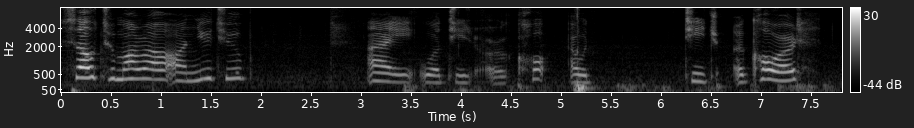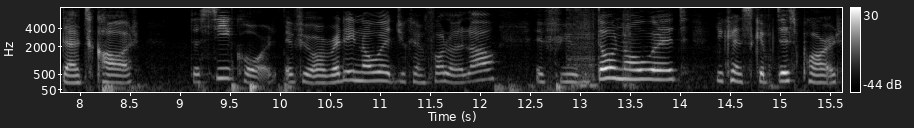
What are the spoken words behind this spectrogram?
So tomorrow on YouTube, I will teach a chord. I will teach a chord that's called the C chord. If you already know it, you can follow along. If you don't know it, you can skip this part.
